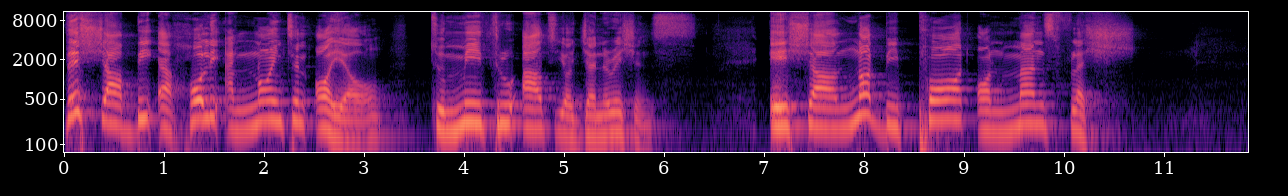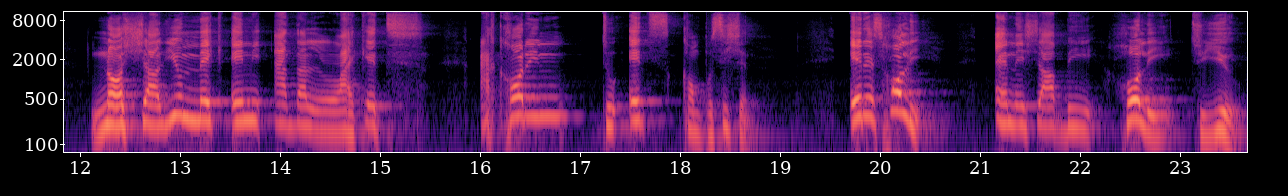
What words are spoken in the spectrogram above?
This shall be a holy anointing oil to me throughout your generations. It shall not be poured on man's flesh, nor shall you make any other like it, according to its composition. It is holy, and it shall be holy to you.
